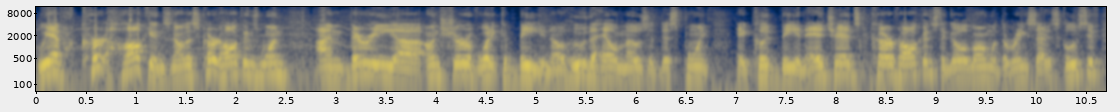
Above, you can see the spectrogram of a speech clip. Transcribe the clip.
We have Kurt Hawkins. Now, this Kurt Hawkins one, I'm very uh, unsure of what it could be. You know, who the hell knows at this point? It could be an Edgehead's Kurt Hawkins to go along with the ringside exclusive.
